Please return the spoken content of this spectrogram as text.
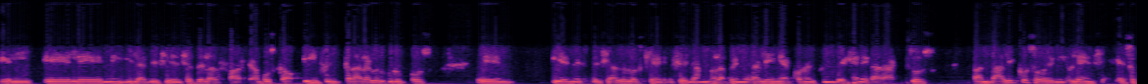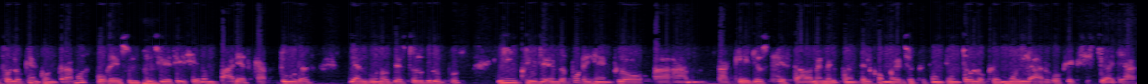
el ELN y las disidencias de las FARC han buscado infiltrar a los grupos eh, y en especial a los que se llaman la primera línea con el fin de generar actos vandálicos o de violencia. Eso fue lo que encontramos, por eso inclusive se hicieron varias capturas de algunos de estos grupos, incluyendo, por ejemplo, a, aquellos que estaban en el puente del comercio, que fue un punto de bloqueo muy largo que existió allá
